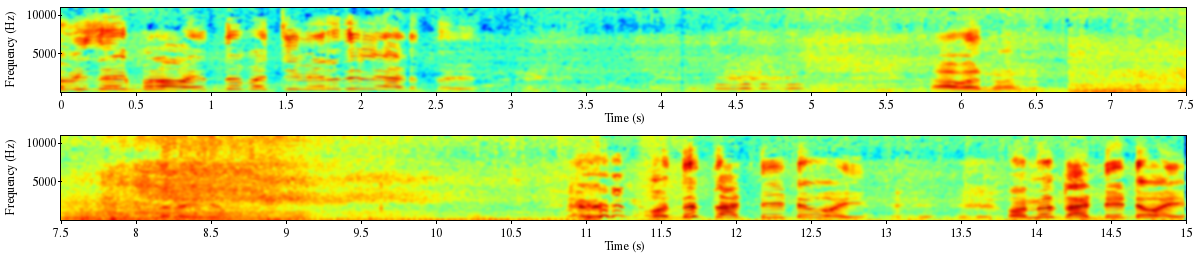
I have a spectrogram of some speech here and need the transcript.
അഭിഷേക് ബ്രോ എന്ത് പറ്റി? വരുന്നില്ലേ അടുത്ത്? ആ വന്നു വന്നു. വരും ഒന്ന് തട്ടിയിട്ട് പോയി. ഒന്ന് തട്ടിട്ട് പോയി.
